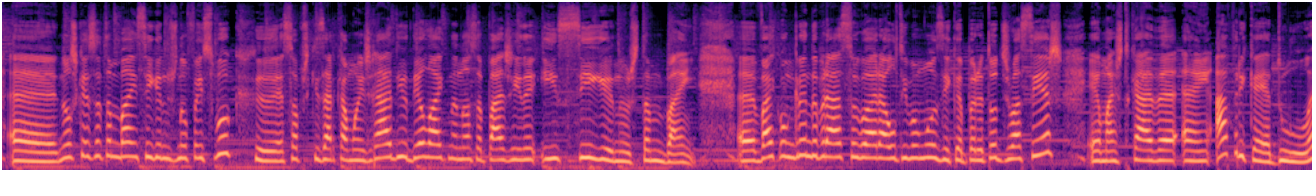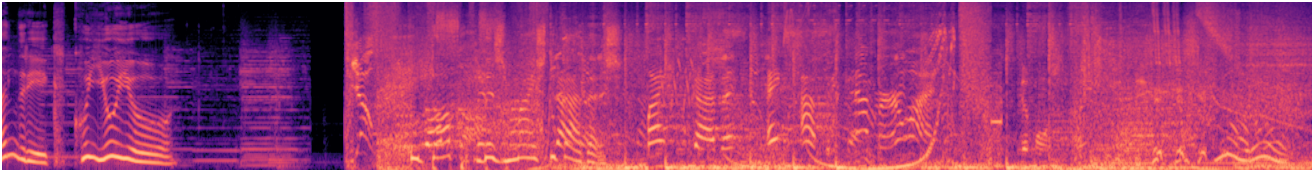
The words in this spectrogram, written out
Uh, não esqueça também, siga-nos no Facebook, é só pesquisar Camões Rádio, dê like na nossa página e siga-nos também. Uh, vai com um grande abraço agora a última música para todos vocês. É mais tocada em África, é do Landrick, Kuyuyu. O top das mais tocadas. Mais tocada em África. Número 1.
